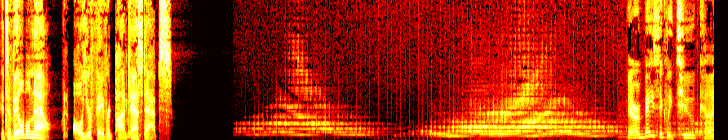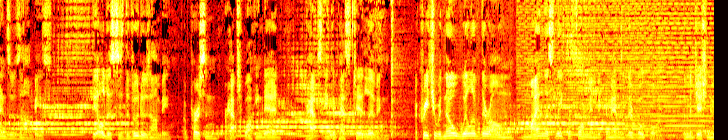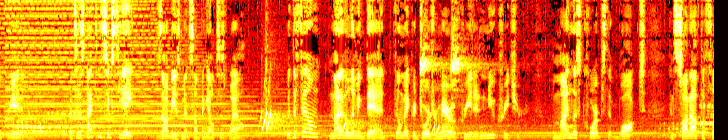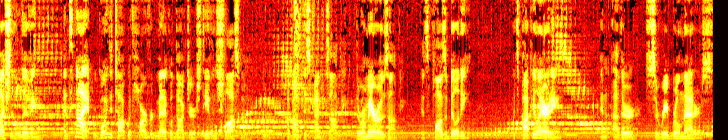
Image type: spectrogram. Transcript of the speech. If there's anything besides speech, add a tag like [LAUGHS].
It's available now on all your favorite podcast apps. There are basically two kinds of zombies. The oldest is the voodoo zombie, a person, perhaps walking dead, perhaps incapacitated living, a creature with no will of their own, mindlessly performing the commands of their Bokor, the magician who created them. But since 1968, zombie has meant something else as well. With the film Night of the Living Dead, filmmaker George Romero created a new creature, a mindless corpse that walked and sought out the flesh of the living. And tonight, we're going to talk with Harvard medical doctor Steven Schlozman about this kind of zombie, the Romero zombie, its plausibility, its popularity, and other cerebral matters.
